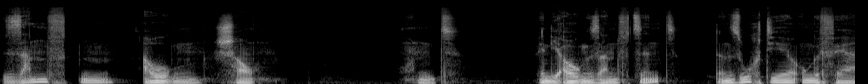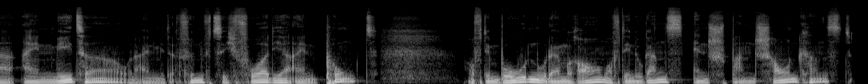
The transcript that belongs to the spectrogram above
sanften Augen schauen. Und wenn die Augen sanft sind, dann such dir ungefähr einen Meter oder einen Meter fünfzig vor dir einen Punkt auf dem Boden oder im Raum, auf den du ganz entspannt schauen kannst,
